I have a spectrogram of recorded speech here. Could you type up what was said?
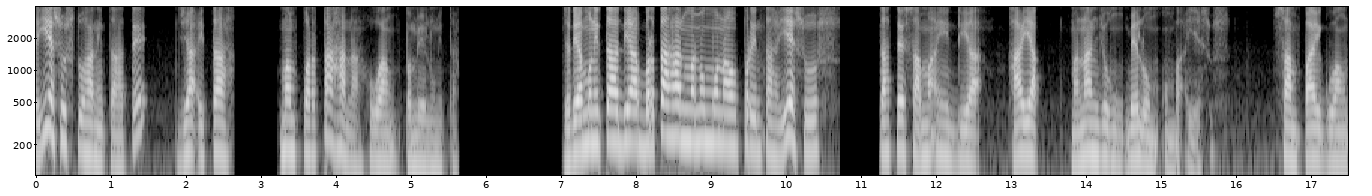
Yesus Tuhan ita te, ja ita mempertahana huang pembelum ita. Jadi amun ita dia bertahan menumunau perintah Yesus, tahte samai dia hayak menanjung belum umbak Yesus. Sampai guang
